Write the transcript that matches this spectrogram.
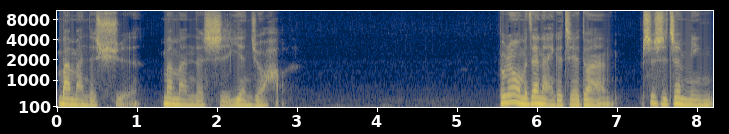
慢慢的学、慢慢的实验就好了。不论我们在哪一个阶段，事实证明，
